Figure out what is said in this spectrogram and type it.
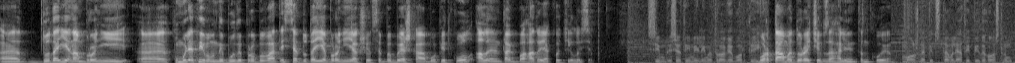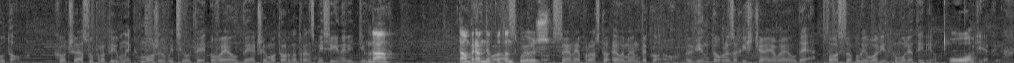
Е, додає нам броні, е, кумулятивом не буде пробиватися, додає броні, якщо це ББшка або підкол, але не так багато, як хотілося б. 70-мм борти Бортами, до речі, взагалі не танкує. можна підставляти під гострим кутом. Хоча супротивник може вицілити ВЛД чи моторно-трансмісійне відділення. Да. Там прям не потанкуєш. Це не просто елемент декору. Він добре захищає ВЛД, особливо від кумулятивів. О. Будь-яких.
